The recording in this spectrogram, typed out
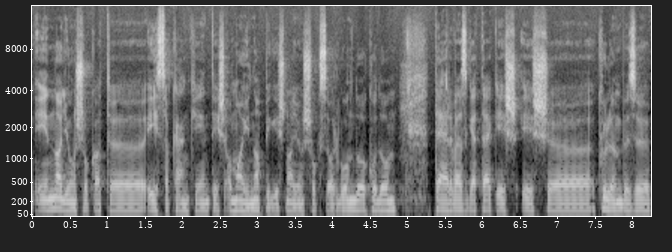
én nagyon sokat éjszakánként, és a mai napig is nagyon sokszor gondolkodom, tervezgetek, és, és különböző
